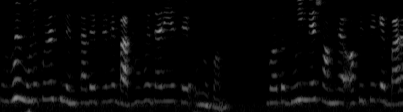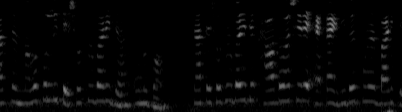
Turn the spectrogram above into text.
উভয় মনে করেছিলেন তাদের প্রেমে বাধা হয়ে দাঁড়িয়েছে অনুপম। গত দুই মে সন্ধ্যায় অফিস থেকে বারাসের নবপল্লীতে শ্বশুরবাড়ি যান অনুপম। রাতে শ্বশুরবাড়িতে খাওয়া দাওয়া সেরে একাই হৃদয়পুরের বাড়িতে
